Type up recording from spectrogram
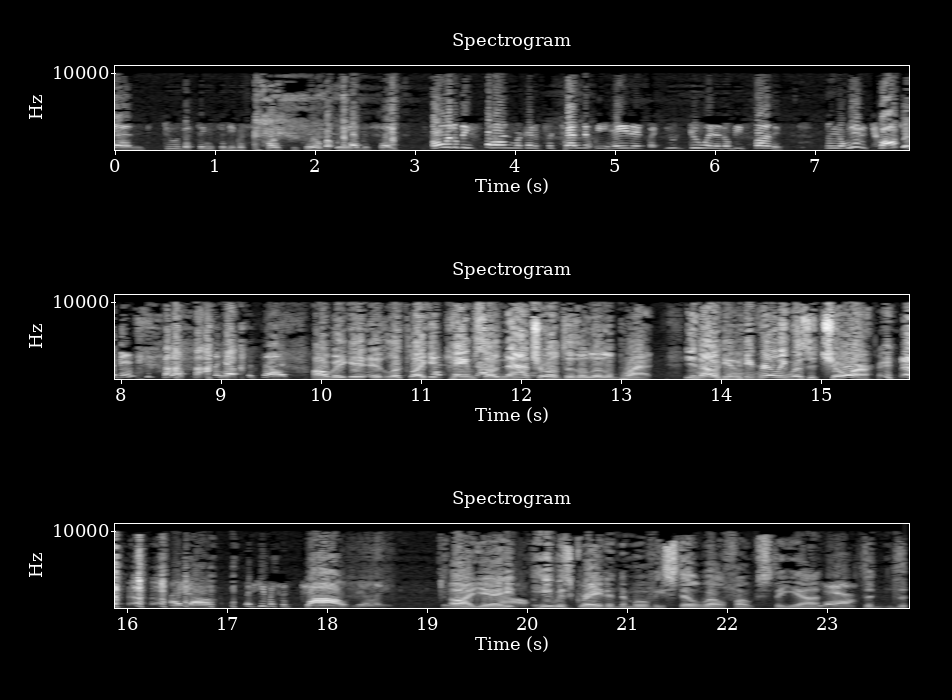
and do the things that he was supposed to do. But we had to say, "Oh, it'll be fun. We're going to pretend that we hate it, but you do it. It'll be fun." And, so, you know, we had to talk him into stuff half the time. Oh, but it, it looked like it came so natural to the little brat. You know, he, he really was a chore. I know, but he was a doll, really. Oh yeah, he he was great in the movie. Stillwell, folks. The uh, Yeah. the, the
